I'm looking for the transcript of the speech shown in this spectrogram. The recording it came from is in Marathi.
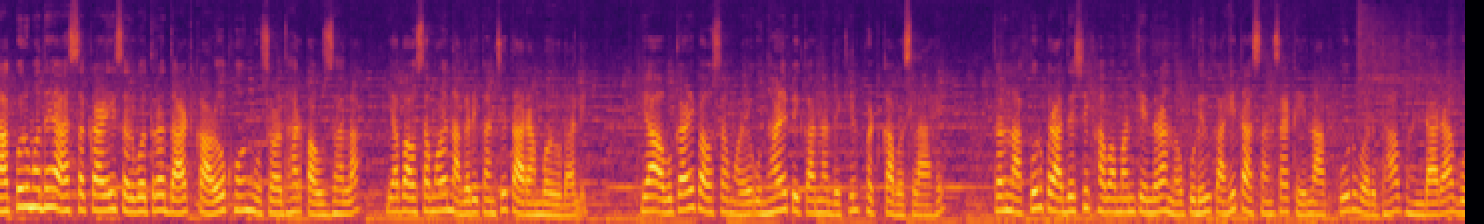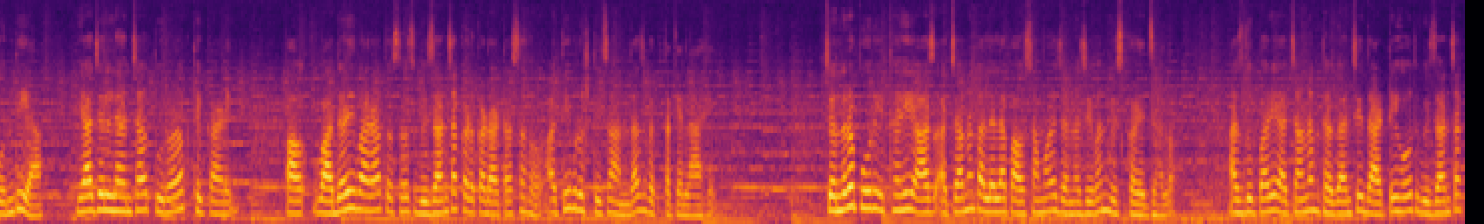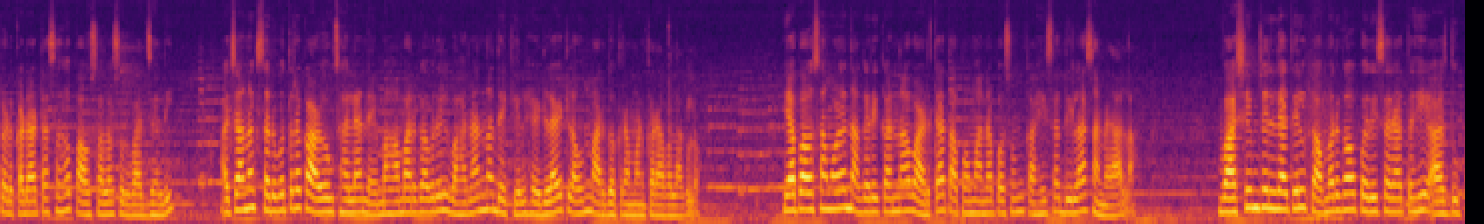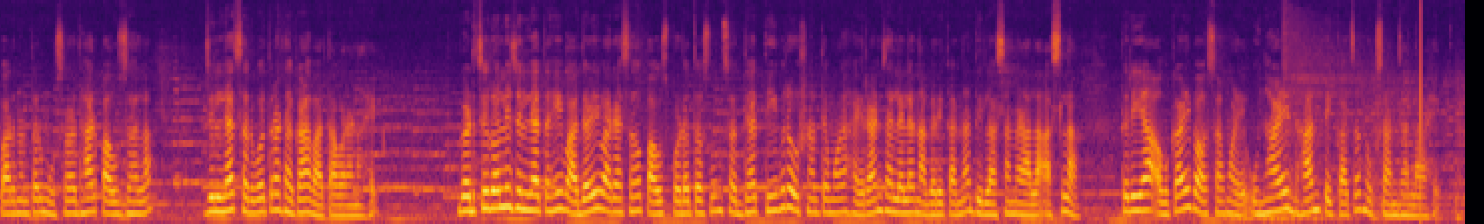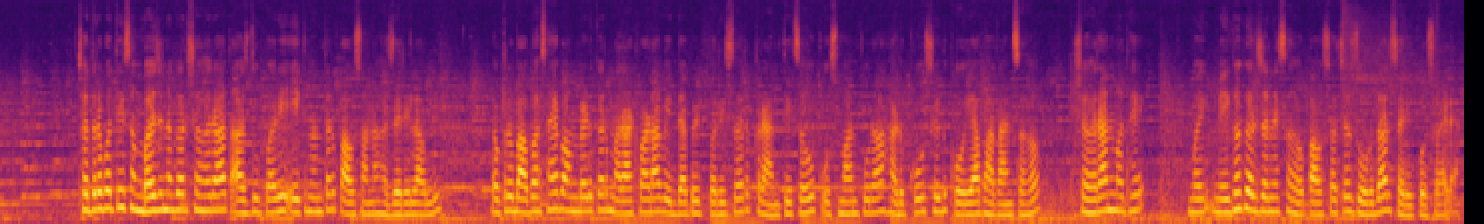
नागपूरमध्ये आज सकाळी सर्वत्र दाट काळोख होऊन मुसळधार पाऊस झाला. या पावसामुळे नागरिकांची तारांबळ उडाली. या अवकाळी पावसामुळे उन्हाळी पिकांना देखील फटका बसला आहे. तर नागपूर प्रादेशिक हवामान केंद्रानं पुढील काही तासांसाठी नागपूर वर्धा भंडारा गोंदिया या जिल्ह्यांच्या तुरळक ठिकाणी पाव वादळी वारा तसंच विजांच्या कडकडाटासह अतिवृष्टीचा अंदाज व्यक्त केला आहे. चंद्रपूर इथंही आज अचानक आलेल्या पावसामुळे जनजीवन विस्कळीत झालं. आज दुपारी अचानक ढगांची दाटी होत विजांच्या कडकडाटासह पावसाला सुरुवात झाली. अचानक सर्वत्र काळोख झाल्याने महामार्गावरील वाहनांना देखील हेडलाईट लावून मार्गक्रमण करावं लागलं. या पावसामुळे नागरिकांना वाढत्या तापमानापासून काहीसा दिलासा मिळाला. वाशिम जिल्ह्यातील कामरगाव परिसरातही आज दुपारनंतर मुसळधार पाऊस झाला. जिल्ह्यात सर्वत्र ढगाळ वातावरण आहे. गडचिरोली जिल्ह्यातही वादळी वाऱ्यासह पाऊस पडत असून सध्या तीव्र उष्णतेमुळे हैराण झालेल्या नागरिकांना दिलासा मिळाला असला तरी या अवकाळी पावसामुळे उन्हाळी धान पिकाचं नुकसान झालं आहे. छत्रपती संभाजीनगर शहरात आज दुपारी एक नंतर पावसानं हजेरी लावली. डॉक्टर बाबासाहेब आंबेडकर मराठवाडा विद्यापीठ परिसर क्रांती चौक उस्मानपुरा हडको सिडको या भागांसह शहरांमध्ये मै मेघगर्जनेसह पावसाच्या जोरदार सरी कोसळल्या.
